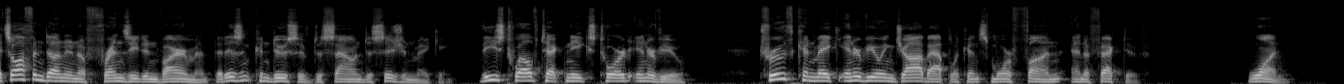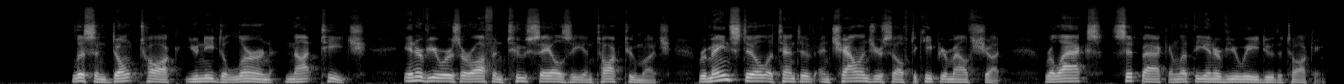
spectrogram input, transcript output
it's often done in a frenzied environment that isn't conducive to sound decision making. These 12 techniques toward interview. Truth can make interviewing job applicants more fun and effective. 1. Listen, don't talk. You need to learn, not teach. Interviewers are often too salesy and talk too much. Remain still, attentive, and challenge yourself to keep your mouth shut. Relax, sit back, and let the interviewee do the talking.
